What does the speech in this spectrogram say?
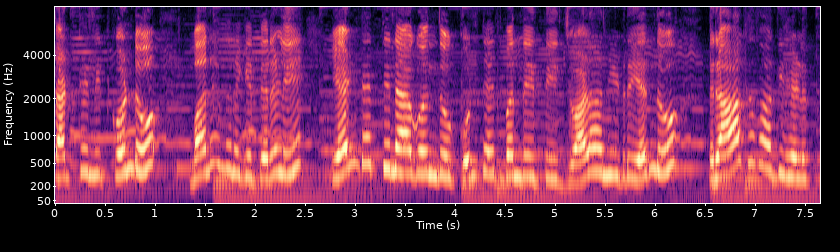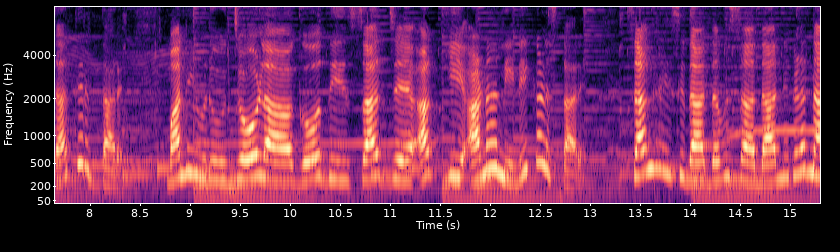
ತಟ್ಟೆಯಲ್ಲಿಟ್ಕೊಂಡು ಮನೆ ಮನೆಗೆ ತೆರಳಿ ಎಂಟೆತ್ತಿನಾಗೊಂದು ಕುಂಟೆ ಬಂದೈತಿ ಜ್ವಾಳ ನೀಡ್ರಿ ಎಂದು ರಾಗವಾಗಿ ಹೇಳುತ್ತಾ ತಿರುತ್ತಾರೆ. ಮನೆಯವರು ಜೋಳ, ಗೋಧಿ, ಸಜ್ಜೆ, ಅಕ್ಕಿ, ಹಣ ನೀಡಿ ಕಳಿಸ್ತಾರೆ. ಸಂಗ್ರಹಿಸಿದ ದವಸ ಧಾನ್ಯಗಳನ್ನ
